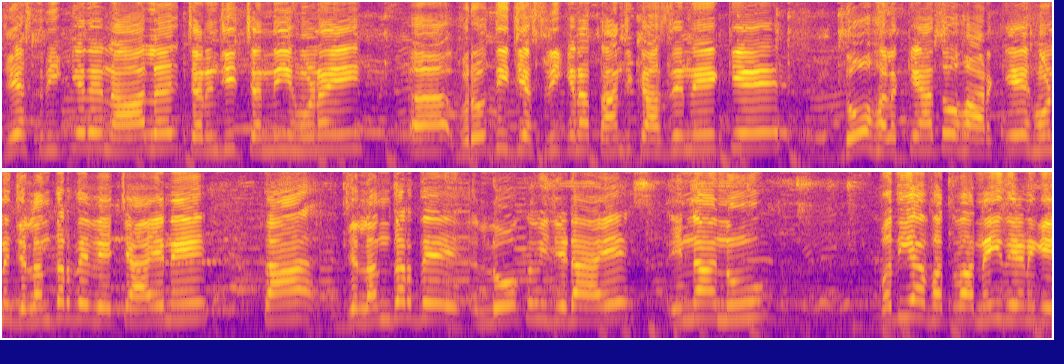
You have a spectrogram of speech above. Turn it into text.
ਜਿਸ ਤਰੀਕੇ ਦੇ ਨਾਲ ਚਰਨਜੀਤ ਚੰਨੀ ਹੋਣਾ ਵਿਰੋਧੀ ਜਿਸ ਤਰੀਕੇ ਨਾਲ ਤੰਜ ਕੱਸਦੇ ਨੇ ਕਿ ਦੋ ਹਲਕਿਆਂ ਤੋਂ ਹਾਰ ਕੇ ਹੁਣ ਜਲੰਧਰ ਦੇ ਵਿੱਚ ਆਏ ਨੇ। ਤਾਂ ਜਲੰਧਰ ਦੇ ਲੋਕ ਵੀ ਜਿਹੜਾ ਹੈ ਇਹਨਾਂ ਨੂੰ ਵਧੀਆ ਫਤਵਾ ਨਹੀਂ ਦੇਣਗੇ।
